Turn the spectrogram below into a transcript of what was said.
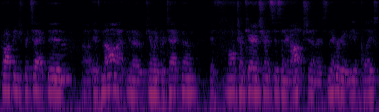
properties protected? Mhm. Uh, if not, you know, can we protect them? If long-term care insurance isn't an option or it's never going to be in place,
